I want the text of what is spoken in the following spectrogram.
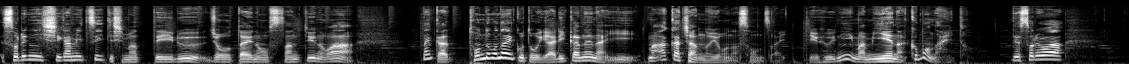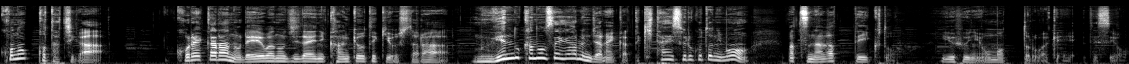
ー、それにしがみついてしまっている状態のおっさんっていうのは、なんかとんでもないことをやりかねない、まあ、赤ちゃんのような存在っていうふうに、まあ、見えなくもないと。でそれはこの子たちがこれからの令和の時代に環境適応したら無限の可能性があるんじゃないかって期待することにもつな、がっていくというふうに思っとるわけですよ。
